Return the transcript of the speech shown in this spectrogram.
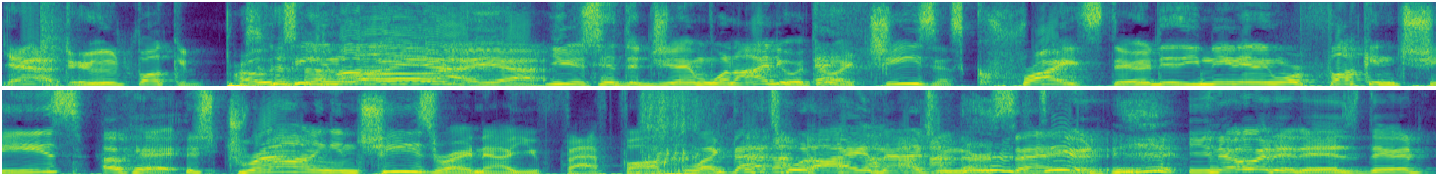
yeah, dude, fucking protein load. Oh, yeah, yeah. You just hit the gym. When I do it, they're like, Jesus Christ, dude, do you need any more fucking cheese? Okay. It's drowning in cheese right now, you fat fuck. Like that's what I imagine they're saying. dude. You know what it is, dude?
